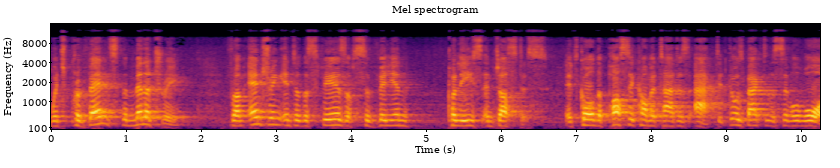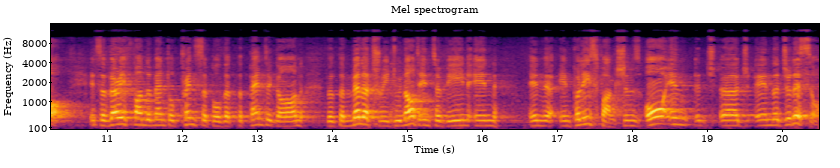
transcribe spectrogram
which prevents the military from entering into the spheres of civilian police and justice. It's called the Posse Comitatus Act. It goes back to the Civil War. It's a very fundamental principle that the Pentagon, that the military do not intervene in, in, in police functions or in, uh, in the judicial.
